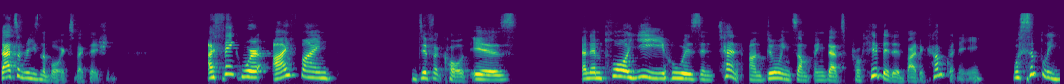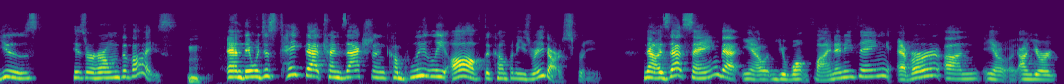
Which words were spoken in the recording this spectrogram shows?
That's a reasonable expectation. I think where I find difficult is an employee who is intent on doing something that's prohibited by the company will simply use his or her own device. Mm. And they would just take that transaction completely off the company's radar screen. Now, is that saying that you know you won't find anything ever on you know on your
